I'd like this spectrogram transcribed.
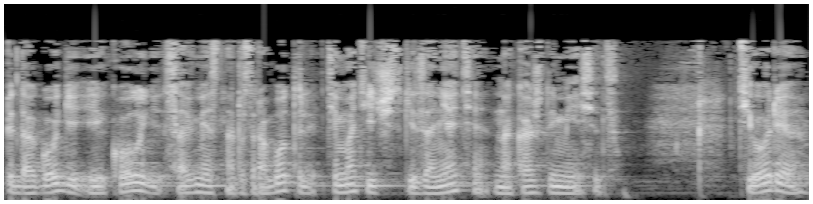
педагоги и экологи совместно разработали тематические занятия на каждый месяц. Теория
